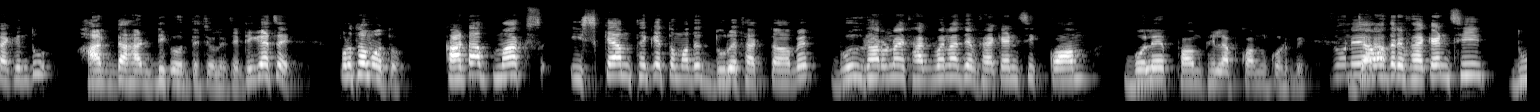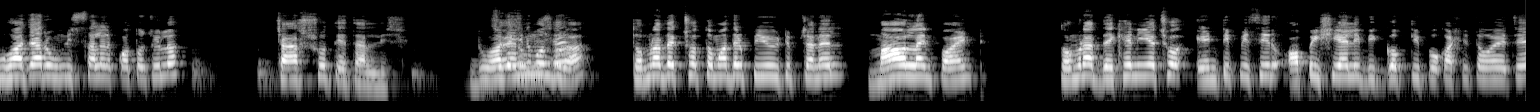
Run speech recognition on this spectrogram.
সেটা কিন্তু হাড্ডাহাড্ডি হতে চলেছে ঠিক আছে? প্রথমত কাট আপ মার্কস স্ক্যাম থেকে তোমাদের দূরে থাকতে হবে। ভুল ধারণায় থাকবে না যে ভ্যাকেন্সি কম বলে ফর্ম ফিল কম করবে। আমাদের ভ্যাকেন্সি দু সালের কত ছিল? চারশো তেতাল্লিশ। দু হাজার বন্ধুরা তোমরা দেখছ তোমাদের প্রিয় YouTube channel Maa online point. তোমরা দেখে নিয়েছো এনটিপিসির অফিসিয়ালি বিজ্ঞপ্তি প্রকাশিত হয়েছে।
